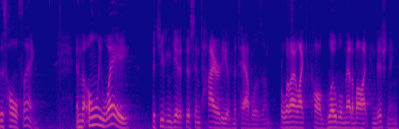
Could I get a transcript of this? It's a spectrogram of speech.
this whole thing. And the only way that you can get at this entirety of metabolism, or what I like to call global metabolic conditioning,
